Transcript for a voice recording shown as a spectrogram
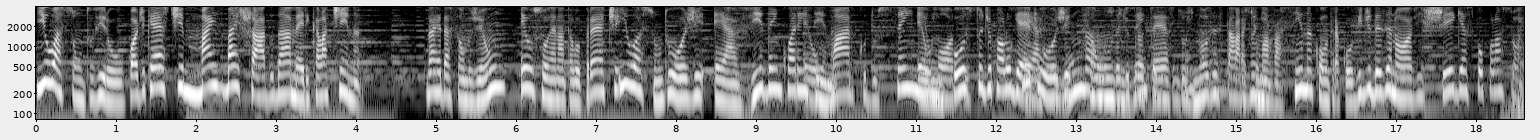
E o assunto virou o podcast mais baixado da América Latina. Da redação do G1, eu sou Renata Loprete e o assunto hoje é a vida em quarentena. É o marco dos 100 mil é o imposto de Paulo Guedes. hoje são onda de protestos nos Estados para que uma vacina contra a Covid-19 chegue às populações.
